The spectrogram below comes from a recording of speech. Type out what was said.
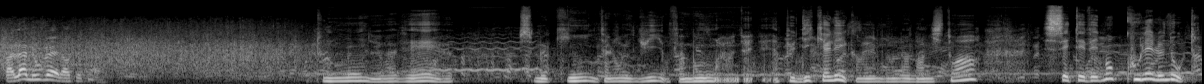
Enfin, la nouvelle en tout cas. Tout le monde avait euh, smoking, talons aiguilles, enfin bon, un peu décalé quand même dans, dans l'histoire cet événement coulait le nôtre.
